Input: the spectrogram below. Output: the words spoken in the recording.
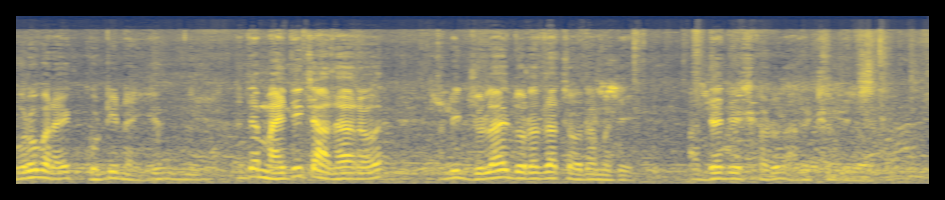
बरोबर आहे खोटी नाही आहे. त्या माहितीच्या आधारावर आम्ही जुलै दोन हजार चौदामध्ये अध्यादेश काढून आरक्षण दिलं होतं.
